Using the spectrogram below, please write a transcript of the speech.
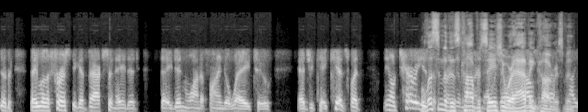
should. They were the first to get vaccinated. They didn't want to find a way to educate kids. But you know, Terry. Well, listen to this conversation we're having, Congressman.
